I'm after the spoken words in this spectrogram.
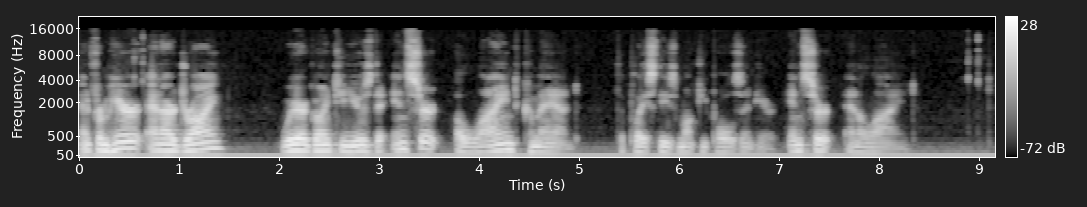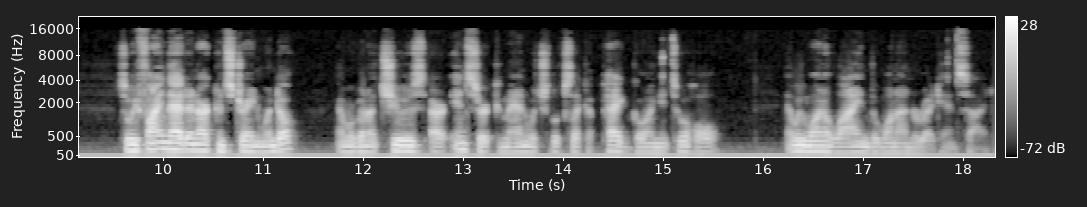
And from here in our drawing, we are going to use the insert aligned command to place these monkey poles in here. Insert and aligned. So we find that in our constrain window and we're going to choose our insert command which looks like a peg going into a hole and we want to line the one on the right hand side.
